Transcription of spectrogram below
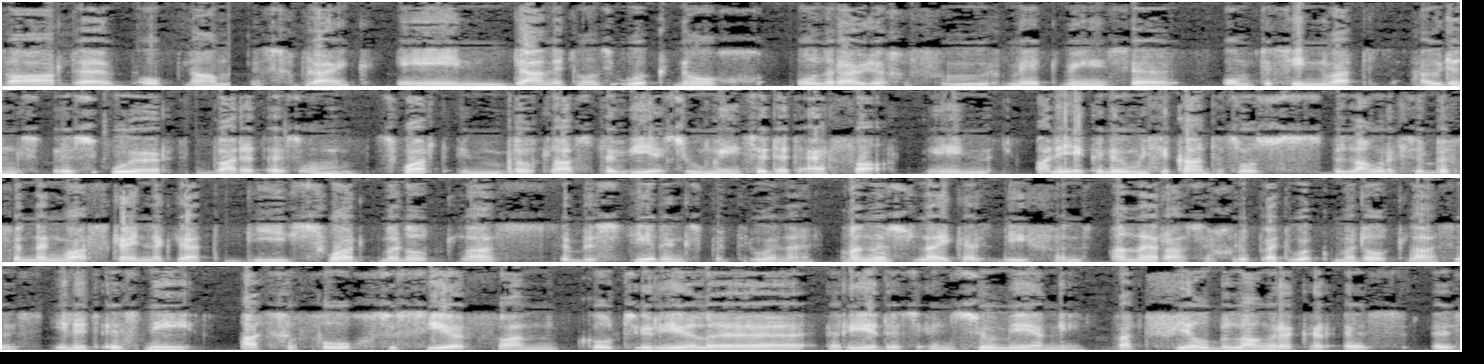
wêreldwaarde opname is gebruik en dan het ons ook nog onderhoude gevoer met mense om te sien wat houdings is oor wat dit is om swart en middelklas te wees, hoe mense dit ervaar. En aan die ekonomiese kant is ons belangrikste bevinding waarskynlik dat die swart middelklas se bestedingspatrone anders lyk as die van ander rassegroepe wat ook middelklas is. En dit is nie as gevolg so seer van kulturele redes en so meer nie. Wat veel belangriker is, is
